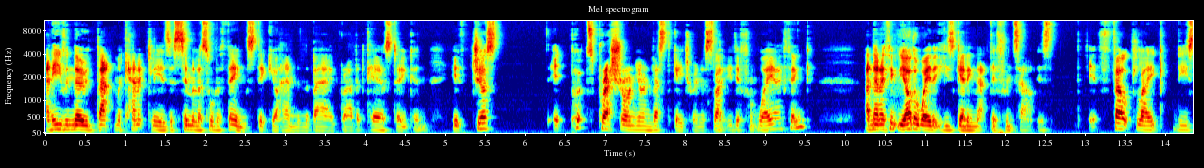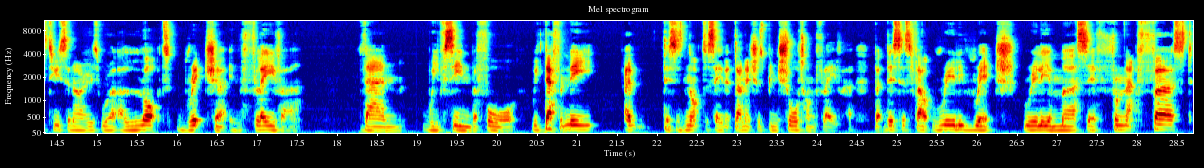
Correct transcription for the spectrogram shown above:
And even though that mechanically is a similar sort of thing, stick your hand in the bag, grab a chaos token, it's just it puts pressure on your investigator in a slightly different way, I think. And then I think the other way that he's getting that difference out is it felt like these two scenarios were a lot richer in flavour than we've seen before. We've definitely, uh, this is not to say that Dunwich has been short on flavour, but this has felt really rich, really immersive. From that first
